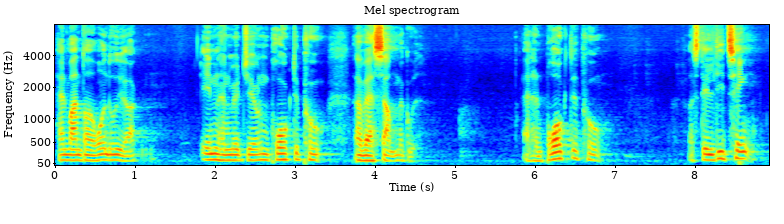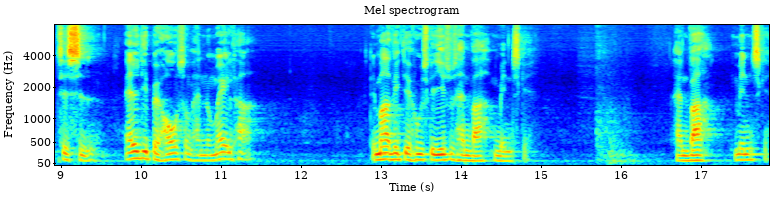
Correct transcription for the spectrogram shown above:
han vandrede rundt ud i ørkenen, inden han mødte djævlen, brugte på at være sammen med Gud. At han brugte på at stille de ting til side. Alle de behov, som han normalt har. Det er meget vigtigt at huske, at Jesus han var menneske. Han var menneske.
